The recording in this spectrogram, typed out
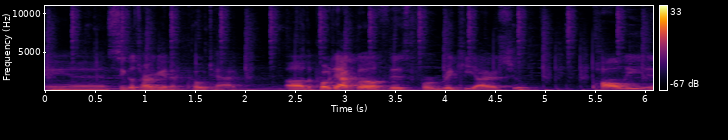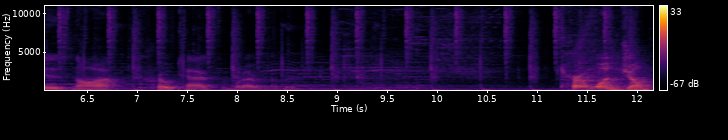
and single target and pro tag. Uh, the pro tag buff is for Riki I assume. Polly is not pro tag from what I remember. Turn one jump.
